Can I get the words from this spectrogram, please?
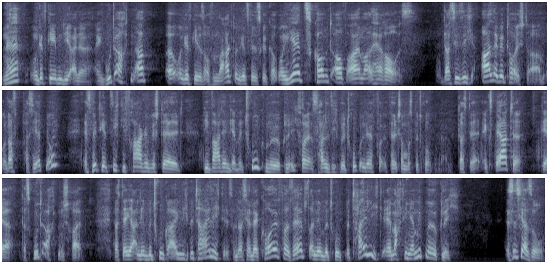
Ne? Und jetzt geben die eine, ein Gutachten ab äh, und jetzt geht es auf den Markt und jetzt wird es gekauft. Und jetzt kommt auf einmal heraus, dass sie sich alle getäuscht haben. Und was passiert nun? Es wird jetzt nicht die Frage gestellt, wie war denn der Betrug möglich, sondern es handelt sich um Betrug und der Fälscher muss betrogen werden. Dass der Experte, der das Gutachten schreibt, dass der ja an dem Betrug eigentlich beteiligt ist und dass ja der Käufer selbst an dem Betrug beteiligt, er macht ihn ja mitmöglich. Es ist ja so,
